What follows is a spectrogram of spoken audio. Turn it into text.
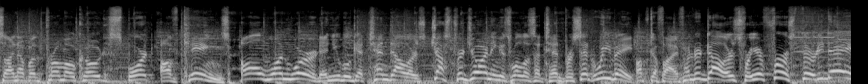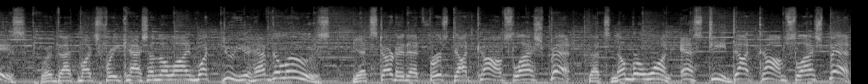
Sign up with promo code Sport of Kings, all one word, and you will get $10 just for joining, as well as a 10% rebate, up to $500 for your first 30 days. With that much free cash on the line, what do you have to lose? Get started at first.com slash bet. That's number one, st.com slash bet.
